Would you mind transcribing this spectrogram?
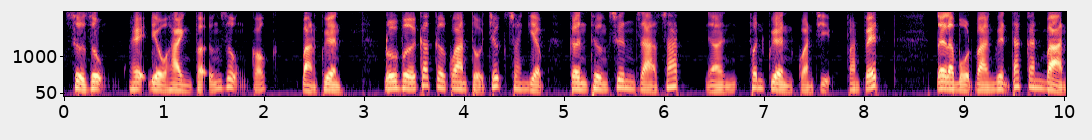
sử dụng hệ điều hành và ứng dụng có bản quyền. Đối với các cơ quan tổ chức doanh nghiệp cần thường xuyên giả soát à, phân quyền quản trị fanpage, đây là một vài nguyên tắc căn bản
